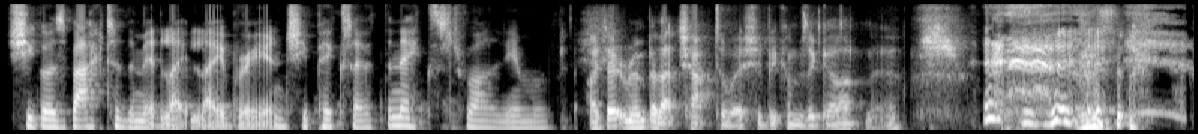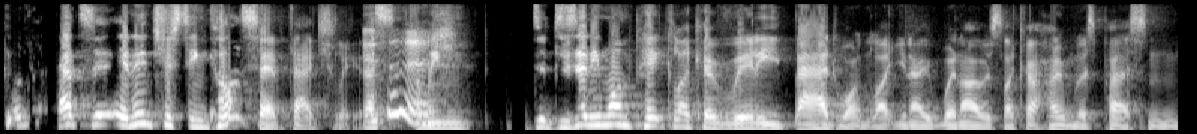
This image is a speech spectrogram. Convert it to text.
she goes back to the Midnight Library and she picks out the next volume of I don't remember that chapter where she becomes a gardener. That's an interesting concept, actually. That's, Isn't I mean, D- does anyone pick like a really bad one? Like you know, when I was like a homeless person.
